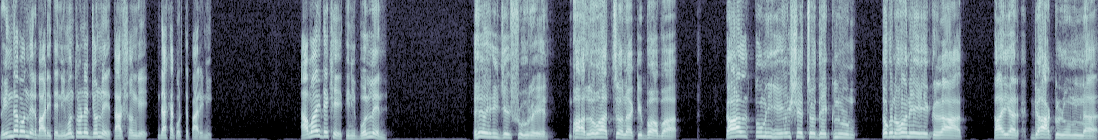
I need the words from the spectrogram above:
বৃন্দাবনদের বাড়িতে নিমন্ত্রণের জন্যে তার সঙ্গে দেখা করতে পারিনি। আমায় দেখে তিনি বললেন এই যে সুরেন ভালো আছো নাকি বাবা? কাল তুমি এসেছ দেখলুম তখন অনেক রাত তাই আর ডাকলুম না।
